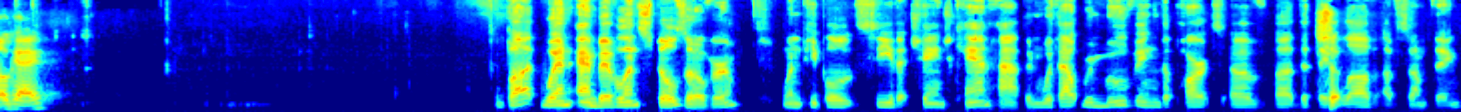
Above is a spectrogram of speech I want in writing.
okay. But when ambivalence spills over, when people see that change can happen without removing the parts of uh, that they so, love of something,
